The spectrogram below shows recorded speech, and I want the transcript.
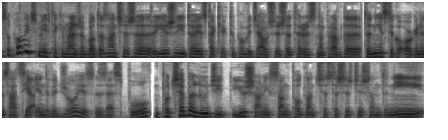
so powiedz mi w takim razie, bo to znaczy, że jeżeli to jest tak, jak ty powiedziałeś, że teraz naprawdę to nie jest tylko organizacja indywidual, jest zespół. Potrzeby ludzi już oni są ponad 360 dni,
